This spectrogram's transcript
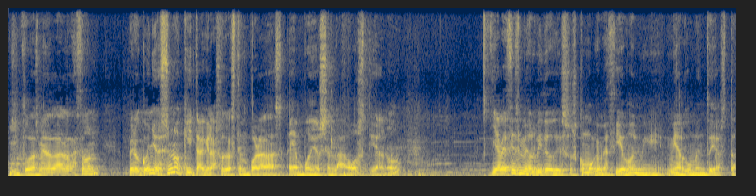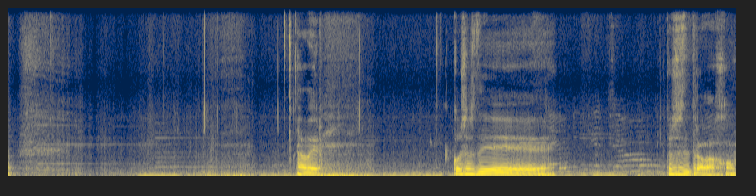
y todas me dan la razón, pero coño, eso no quita que las otras temporadas hayan podido ser la hostia, ¿no? Y a veces me olvido de eso, es como que me ciego en mi, mi argumento y ya está. A ver. Cosas de... Cosas de trabajo.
